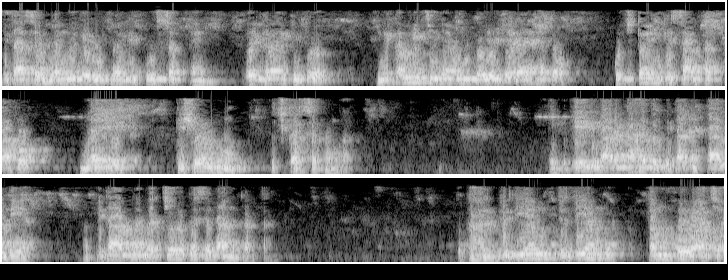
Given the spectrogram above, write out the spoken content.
पिता से व्यंग के रूप में भी पूछ सकते हैं। देख रहे हैं कि जो निकम्मी चीज़ें उनको ये दे रहे हैं तो कुछ तो इनकी सार्थकता हो, मैं एक किशोर हूँ, कुछ कर सकूँगा। तो एक बार कहा तो पिता ने टाल दिया। और पिता अपने बच्चे को कैसे दान करता? तो कहा द्वितीयम तृतीयम तम हो वाचा।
